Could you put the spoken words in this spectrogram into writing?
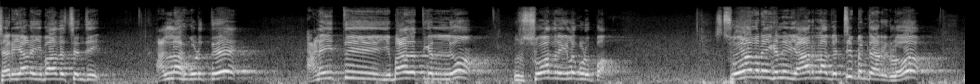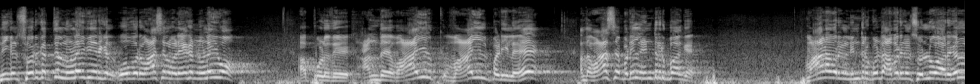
சரியான இபாதத் செஞ்சு அல்லாஹ் கொடுத்து அனைத்து இபாதத்துகளிலும் சோதனைகளை கொடுப்பான். சோதனைகளில் யாரெல்லாம் வெற்றி பெற்றார்களோ நீங்கள் சொர்க்கத்தில் நுழைவீர்கள். ஒவ்வொரு வாசல் வழியாக நுழைவோம். அப்பொழுது அந்த வாயில் வாயில் படியில் அந்த வாசப்படியில் நின்றிருப்பாங்க. மாணவர்கள் நின்று கொண்டு அவர்கள் சொல்லுவார்கள்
